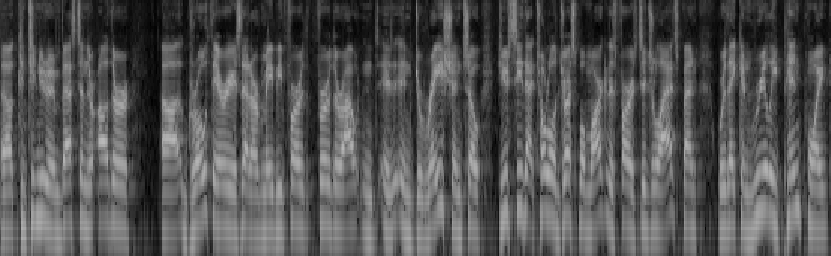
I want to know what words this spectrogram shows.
uh, continue to invest in their other. Uh, growth areas that are maybe fur- further out in, in, duration. So, do you see that total addressable market as far as digital ad spend, where they can really pinpoint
